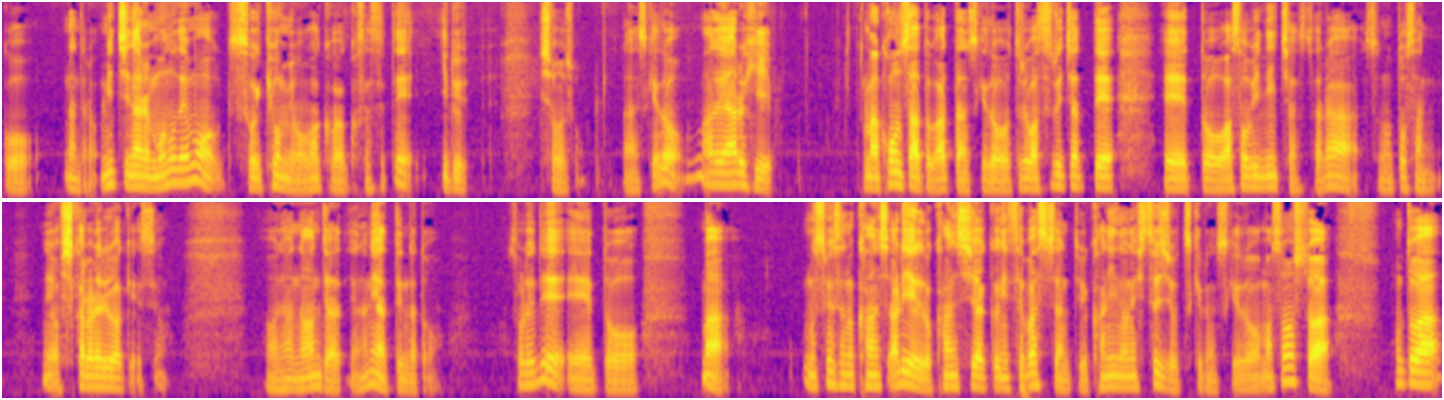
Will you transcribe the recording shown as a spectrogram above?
こうなんだろう未知なるものでもすごい興味をワクワクさせている少女なんですけど、まあ、である日、まあ、コンサートがあったんですけどそれ忘れちゃって、えー、と遊びに行っちゃったらそのお父さんに叱られるわけですよ。あななんで何やってんだと。それでえっ、とまあ娘さんの監視アリエルの監視役にセバスチャンというカニのね執事をつけるんですけど、まあ、その人は本当は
